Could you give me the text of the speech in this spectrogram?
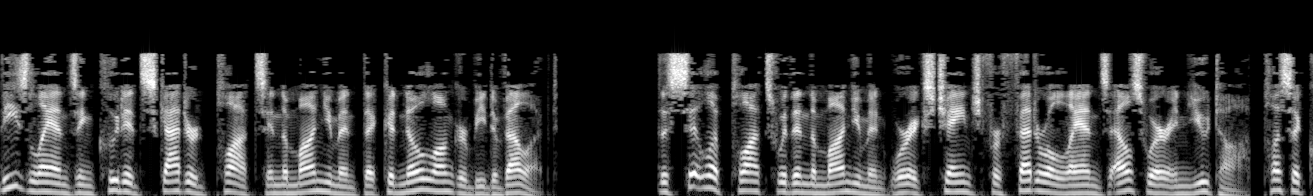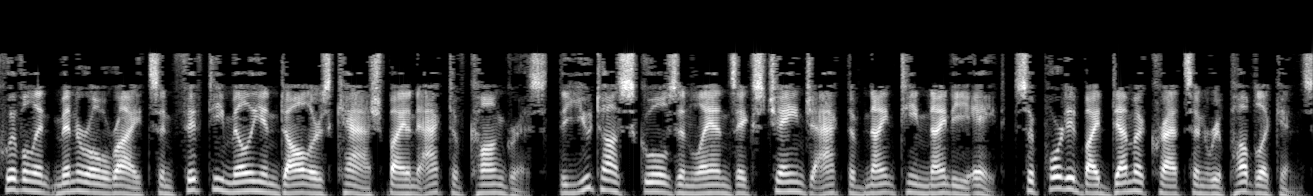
These lands included scattered plots in the monument that could no longer be developed. The Sitla plots within the monument were exchanged for federal lands elsewhere in Utah, plus equivalent mineral rights and $50 million cash by an act of Congress. The Utah Schools and Lands Exchange Act of 1998, supported by Democrats and Republicans,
